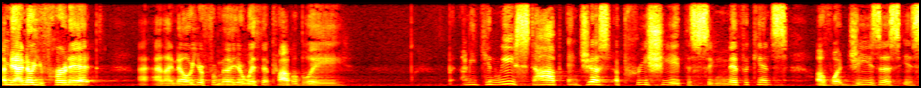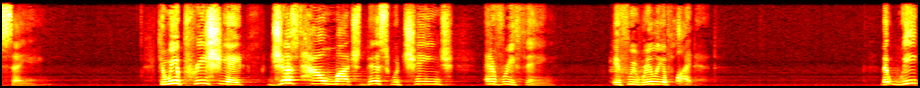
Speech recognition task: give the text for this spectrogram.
I mean, I know you've heard it, and I know you're familiar with it probably. But I mean, can we stop and just appreciate the significance of what Jesus is saying? Can we appreciate just how much this would change everything if we really applied it? That we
